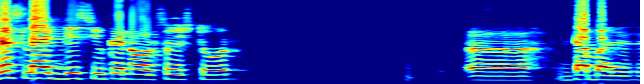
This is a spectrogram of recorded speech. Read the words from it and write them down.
just like this you can also store uh, double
